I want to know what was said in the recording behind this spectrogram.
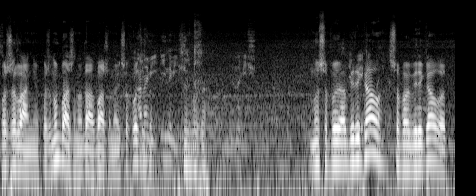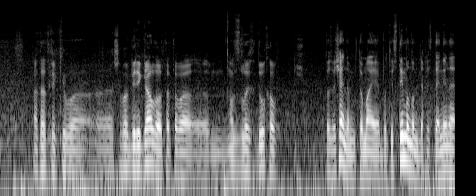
по желанню. Ну, бажано, да, бажано. Якщо А хочете. наві... і навіщо? Навіщо? Ну, щоб оберегал, чтобы оберегал от, от, от как его, э, чтобы оберегал от этого, э, от злых духов. То, звичайно, то має бути стимулом для християнина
